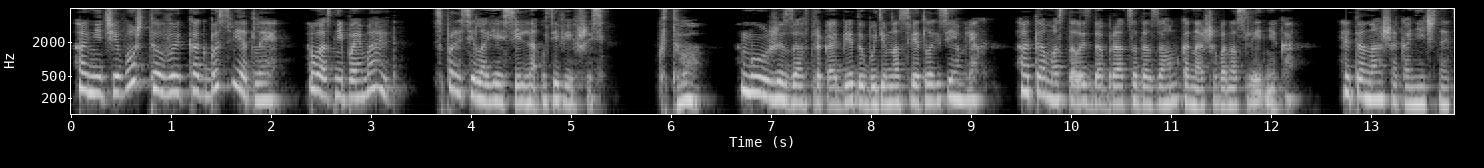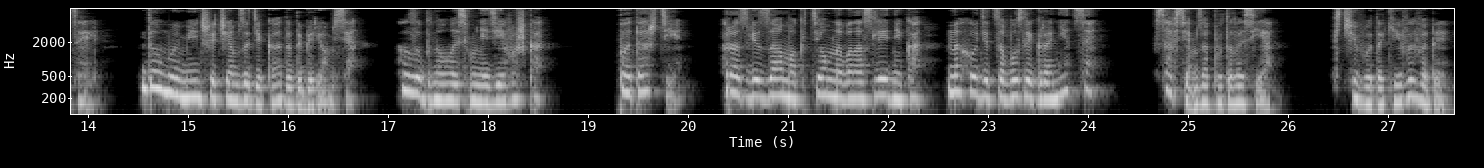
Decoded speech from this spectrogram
«А ничего, что вы как бы светлые? Вас не поймают?» – спросила я, сильно удивившись. «Кто? Мы уже завтра к обеду будем на светлых землях а там осталось добраться до замка нашего наследника. Это наша конечная цель. Думаю, меньше чем за декаду доберемся», – улыбнулась мне девушка. «Подожди, разве замок темного наследника находится возле границы?» Совсем запуталась я. «С чего такие выводы?»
